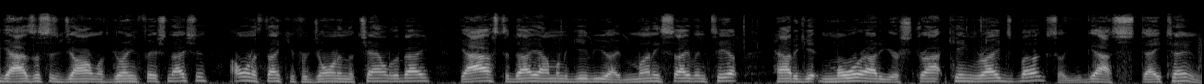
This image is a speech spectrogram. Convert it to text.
guys, this is John with Greenfish Nation. I want to thank you for joining the channel today. Guys, today I'm going to give you a money saving tip how to get more out of your Strike King Rage Bug. So you guys stay tuned.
